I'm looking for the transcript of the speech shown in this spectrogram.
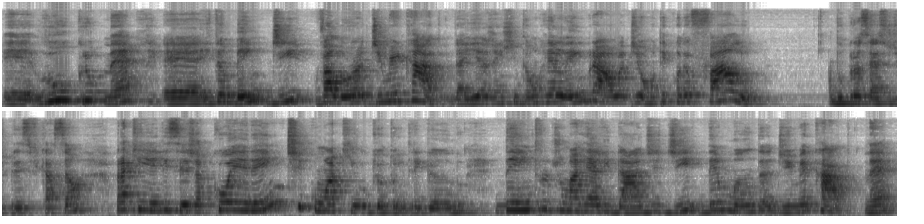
é, lucro, né? É, e também de valor de mercado. Daí a gente então relembra a aula de ontem quando eu falo do processo de precificação para que ele seja coerente com aquilo que eu estou entregando dentro de uma realidade de demanda de mercado, né?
